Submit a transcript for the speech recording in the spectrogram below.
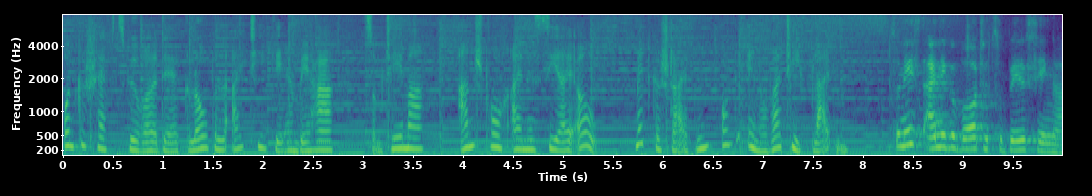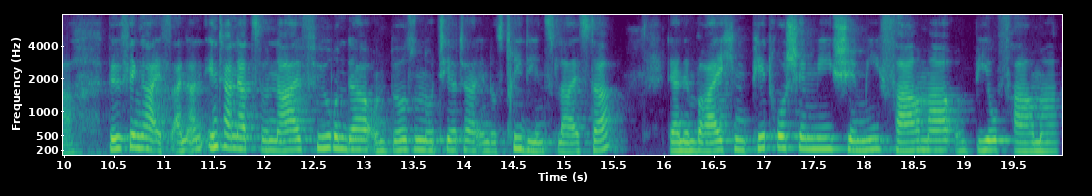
und Geschäftsführer der Global IT GmbH zum Thema Anspruch eines CIO, mitgestalten und innovativ bleiben. Zunächst einige Worte zu Billfinger. Billfinger ist ein international führender und börsennotierter Industriedienstleister, der in den Bereichen Petrochemie, Chemie, Pharma und Biopharma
